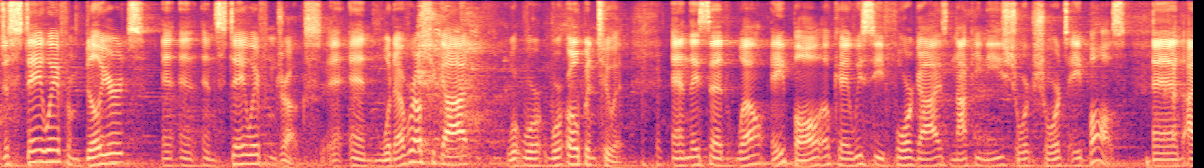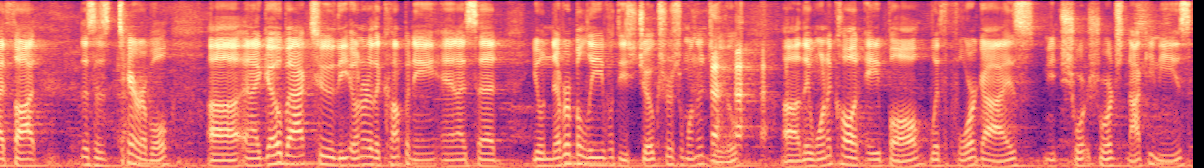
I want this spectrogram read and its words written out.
just stay away from billiards and, and, and stay away from drugs. And, and whatever else you got, we're, we're, we're open to it. And they said, well, eight ball, okay, we see four guys, knocking knees, short shorts, eight balls. And I thought, this is terrible. Uh, and I go back to the owner of the company and I said, You'll never believe what these jokesters want to do. Uh, they want to call it eight ball with four guys, short shorts, knocky knees,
